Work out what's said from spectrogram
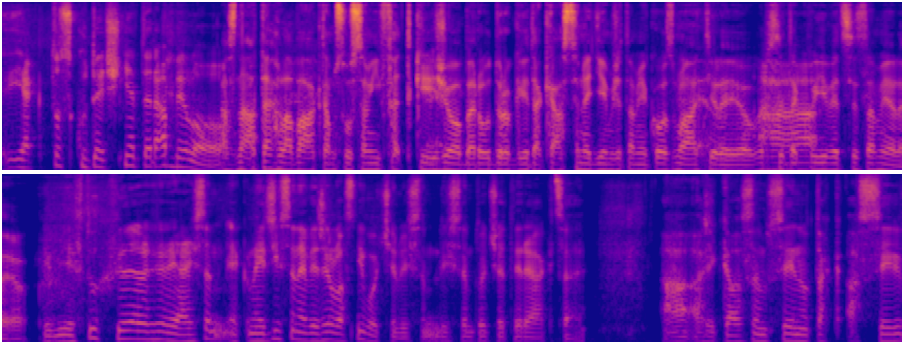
jak to skutečně teda bylo. A znáte hlavák, tam jsou samý fetky, že jo, berou drogy, tak já se nedím, že tam někoho zmlátili, jo. Prostě a... takové věci tam jeli, jo. Mě v tu chvíli, já jsem, jako nejdřív se nevěřil vlastně očím, když jsem, když jsem to četl ty reakce. A, a říkal jsem si, no tak asi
